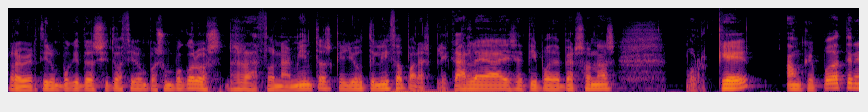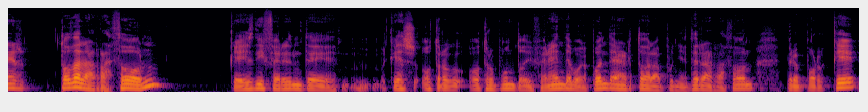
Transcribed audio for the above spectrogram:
revertir un poquito de situación, pues un poco los razonamientos que yo utilizo para explicarle a ese tipo de personas por qué, aunque pueda tener toda la razón, que es diferente, que es otro, otro punto diferente, porque pueden tener toda la puñetera razón, pero por qué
